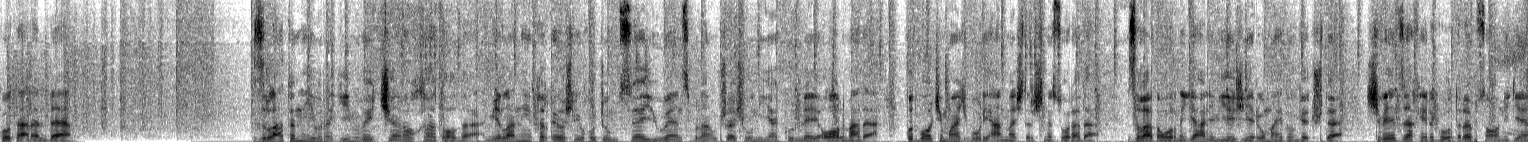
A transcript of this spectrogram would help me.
ko'tarildi. Zlatan Ibragimovic jarohat oldi. Milanning 40 yoshli hujumchisi Juventus bilan uchrashuvni yakunlay olmadi. Futbolchi majburiy almashtirishni so'radi. Zlatan o'rniga Olivier Giroud maydonga tushdi. Shved zaxiraga o'tirib, soniga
